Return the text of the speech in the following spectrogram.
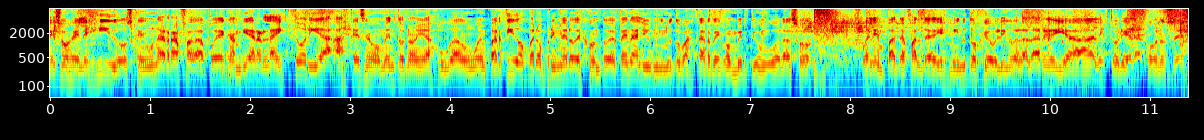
Esos elegidos que en una ráfaga puede cambiar la historia, hasta ese momento no había jugado un buen partido, pero primero descontó de penal y un minuto más tarde convirtió un golazo. Fue el empate a falta de 10 minutos que obligó a la larga y ya la historia la conocemos.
